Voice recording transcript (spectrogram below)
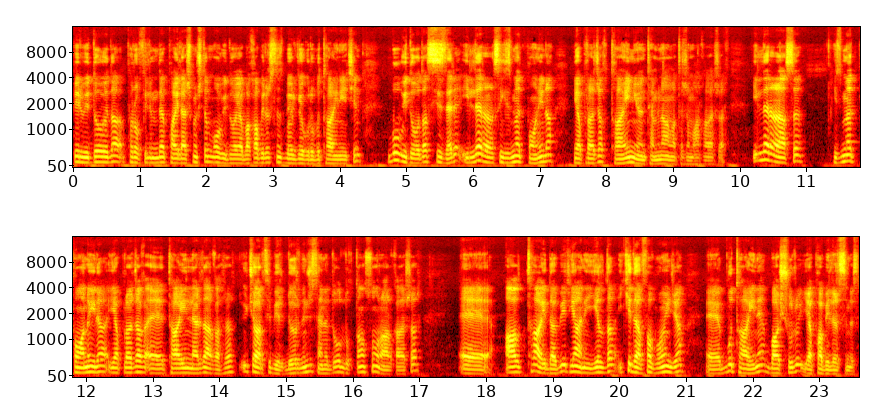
bir videoda profilimde paylaşmıştım. O videoya bakabilirsiniz bölge grubu tayini için. Bu videoda sizlere iller arası hizmet puanıyla yapılacak tayin yöntemini anlatacağım arkadaşlar. İller arası hizmet puanıyla yapılacak e, tayinlerde arkadaşlar 3 artı 1 4. senede olduktan sonra arkadaşlar e, 6 ayda bir yani yılda 2 defa boyunca e, bu tayine başvuru yapabilirsiniz.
